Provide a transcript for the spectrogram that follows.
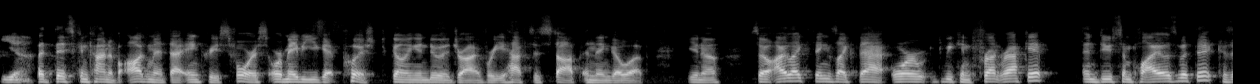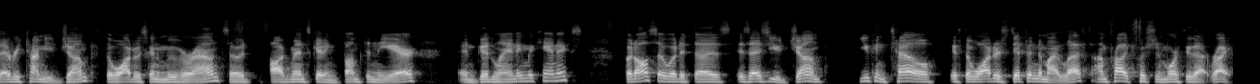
Yeah. But this can kind of augment that increased force, or maybe you get pushed going into a drive where you have to stop and then go up, you know? So I like things like that. Or we can front rack it and do some plyos with it because every time you jump, the water is going to move around. So it augments getting bumped in the air and good landing mechanics. But also, what it does is as you jump, you can tell if the water's dipping to my left, I'm probably pushing more through that right.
